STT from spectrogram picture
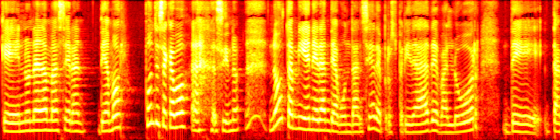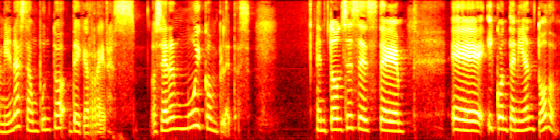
que no nada más eran de amor, punto y se acabó, así no, no, también eran de abundancia, de prosperidad, de valor, de, también hasta un punto de guerreras, o sea, eran muy completas. Entonces, este, eh, y contenían todo,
